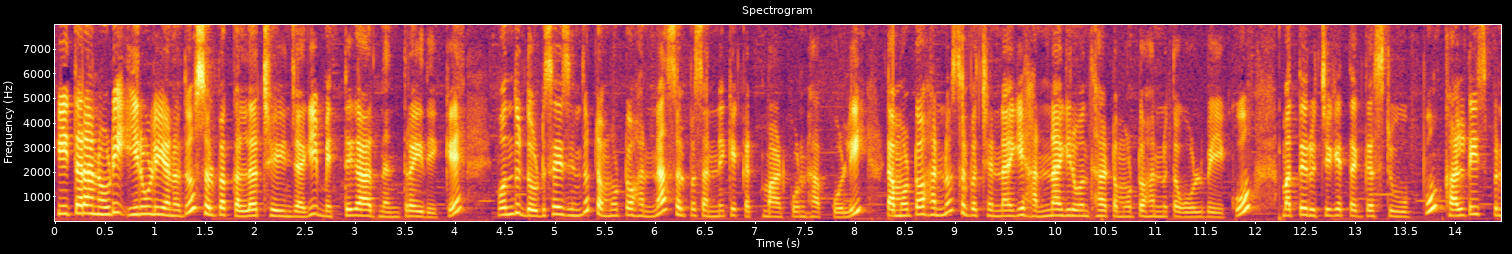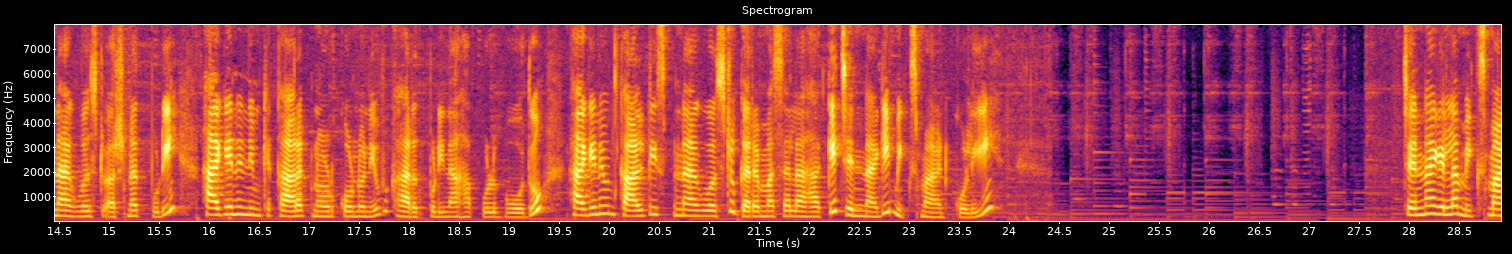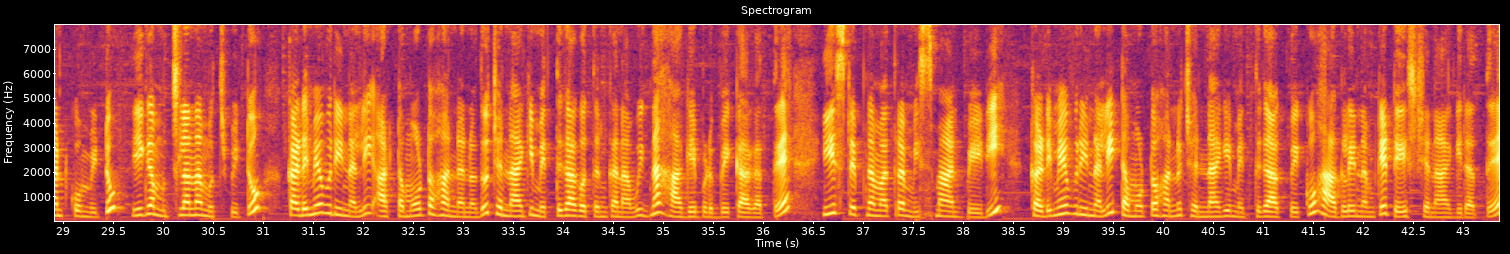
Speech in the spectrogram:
ಈ ಥರ ನೋಡಿ ಈರುಳ್ಳಿ ಅನ್ನೋದು ಸ್ವಲ್ಪ ಕಲರ್ ಚೇಂಜ್ ಆಗಿ ಮೆತ್ತಗಾದ ನಂತರ ಇದಕ್ಕೆ ಒಂದು ದೊಡ್ಡ ಸೈಜಿಂದು ಟೊಮೊಟೊ ಹಣ್ಣು ಸ್ವಲ್ಪ ಸಣ್ಣಕ್ಕೆ ಕಟ್ ಮಾಡ್ಕೊಂಡು ಹಾಕ್ಕೊಳ್ಳಿ ಟೊಮೊಟೊ ಹಣ್ಣು ಸ್ವಲ್ಪ ಚೆನ್ನಾಗಿ ಹಣ್ಣಾಗಿರುವಂತಹ ಟೊಮೊಟೊ ಹಣ್ಣು ತಗೊಳ್ಬೇಕು. ಮತ್ತು ರುಚಿಗೆ ತಗ್ಗಷ್ಟು ಉಪ್ಪು, ಕಾಲು ಟೀ ಸ್ಪೂನ್ ಆಗುವಷ್ಟು ಅರ್ಶಿನದ ಪುಡಿ ಹಾಗೆಯೇ ನಿಮಗೆ ಖಾರಕ್ಕೆ ನೋಡಿಕೊಂಡು ನೀವು ಖಾರದ ಪುಡಿನ ಹಾಕ್ಕೊಳ್ಬೋದು ಹಾಗೆಯೇ ಒಂದು ಕಾಲು ಟೀ ಸ್ಪೂನ್ ಆಗುವಷ್ಟು ಗರಂ ಮಸಾಲ ಹಾಕಿ ಚೆನ್ನಾಗಿ ಮಿಕ್ಸ್ ಮಾಡ್ಕೊಳ್ಳಿ. ಚೆನ್ನಾಗೆಲ್ಲ ಮಿಕ್ಸ್ ಮಾಡ್ಕೊಂಬಿಟ್ಟು ಈಗ ಮುಚ್ಚಲನ್ನ ಮುಚ್ಚಿಬಿಟ್ಟು ಕಡಿಮೆ ಉರಿನಲ್ಲಿ ಆ ಟೊಮೊಟೊ ಹಣ್ಣು ಅನ್ನೋದು ಚೆನ್ನಾಗಿ ಮೆತ್ತಗಾಗೋ ತನಕ ನಾವು ಇದನ್ನ ಹಾಗೆ ಬಿಡಬೇಕಾಗತ್ತೆ. ಈ ಸ್ಟೆಪ್ನ ಮಾತ್ರ ಮಿಸ್ ಮಾಡಬೇಡಿ. ಕಡಿಮೆ ಉರಿನಲ್ಲಿ ಟೊಮೊಟೊ ಹಣ್ಣು ಚೆನ್ನಾಗಿ ಮೆತ್ತಗಾಗಬೇಕು. ಆಗಲೇ ನಮಗೆ ಟೇಸ್ಟ್ ಚೆನ್ನಾಗಿರುತ್ತೆ.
